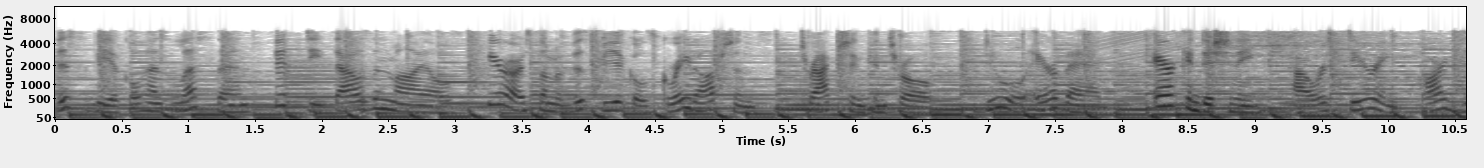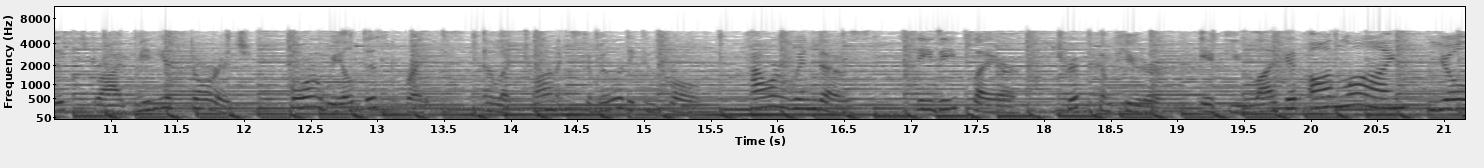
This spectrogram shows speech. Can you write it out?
This vehicle has less than 50,000 miles. Here are some of this vehicle's great options. Traction control, dual airbags, air conditioning, power steering, hard disk drive media storage, four-wheel disc brakes, electronic stability control, power windows, CD player, trip computer. If you like it online, you'll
